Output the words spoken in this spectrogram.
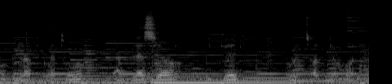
or be nothing at all. God bless y'all. Be good. We'll talk in.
